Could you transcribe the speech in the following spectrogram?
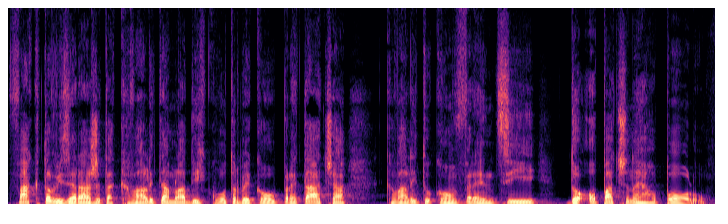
Fakt to vyzerá, že tá kvalita mladých quarterbackov pretáča kvalitu konferencií do opačného pólu.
